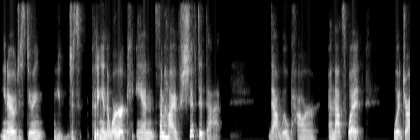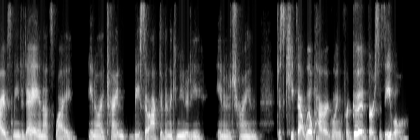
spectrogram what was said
you know, just doing you just putting in the work and somehow i've shifted that that willpower. And that's what what drives me today. And that's why you know i try and be so active in the community you know to try and just keep that willpower going for good versus evil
